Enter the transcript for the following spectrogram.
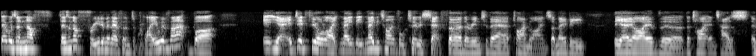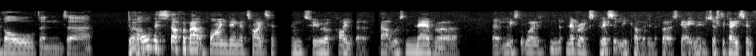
there was enough. There's enough freedom in there for them to play with that, but it, yeah, it did feel like maybe maybe Titanfall two is set further into their timeline, so maybe the AI of the the Titans has evolved and uh, But all this stuff about binding a Titan to a pilot, that was never, at least it was never explicitly covered in the first game. It was just a case of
